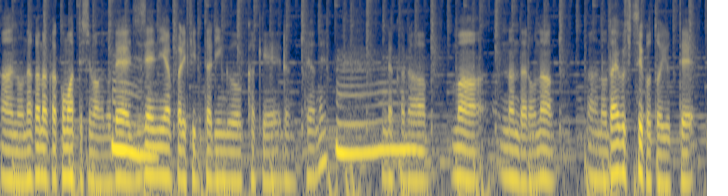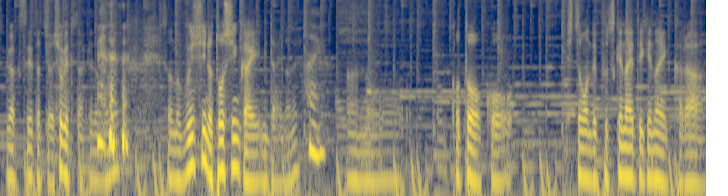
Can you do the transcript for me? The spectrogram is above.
あのなかなか困ってしまうので、事前にやっぱりフィルタリングをかけるんだよね。だからまあなんだろうなあのだいぶきついことを言って学生たちはしょげてたけどもね。その VC の投資委員会みたいなね、はい、あのことをこう質問でぶつけないといけないから、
